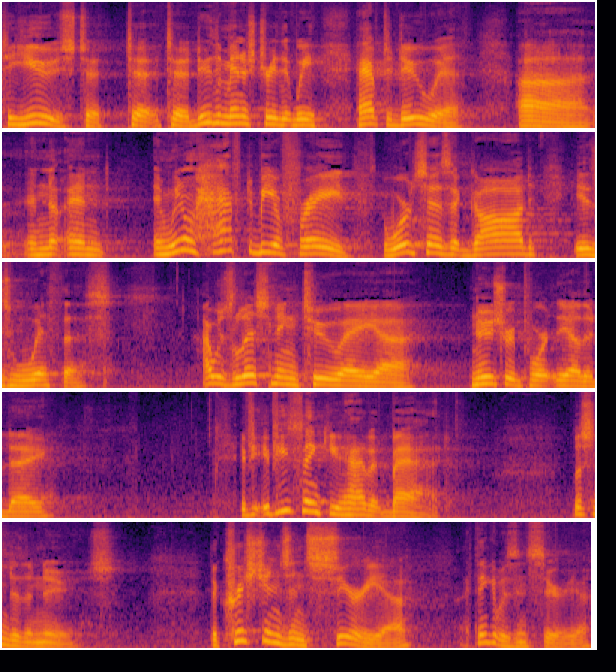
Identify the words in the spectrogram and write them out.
to use to, to, to do the ministry that we have to do with. Uh, and, and, and we don't have to be afraid. The Word says that God is with us. I was listening to a uh, news report the other day. If, if you think you have it bad, listen to the news. The Christians in Syria, I think it was in Syria,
